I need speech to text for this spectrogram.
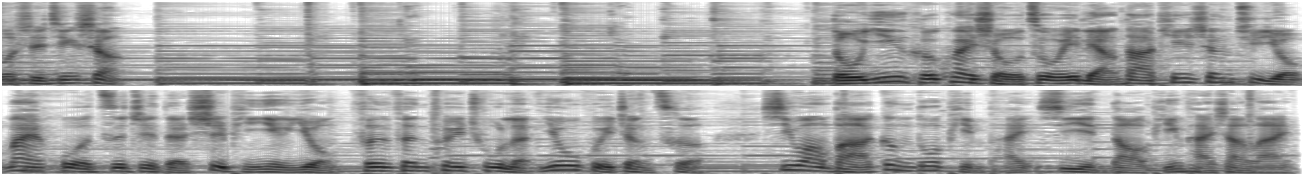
我是金盛。抖音和快手作为两大天生具有卖货资质的视频应用，纷纷推出了优惠政策，希望把更多品牌吸引到平台上来。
